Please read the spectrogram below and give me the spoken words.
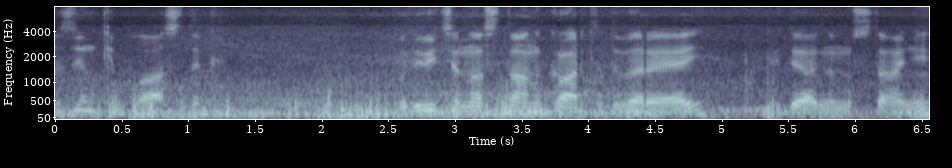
Резинки пластик. Подивіться на стан карт дверей в ідеальному стані.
